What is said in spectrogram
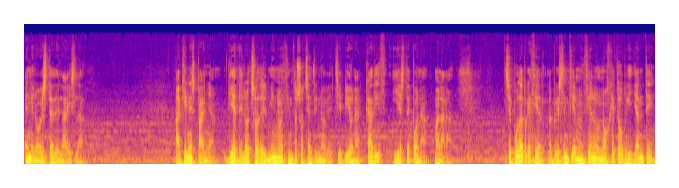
en el oeste de la isla. Aquí en España, 10 del 8 del 1989, Chipiona, Cádiz y Estepona, Málaga. Se pudo apreciar la presencia en un cielo de un objeto brillante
